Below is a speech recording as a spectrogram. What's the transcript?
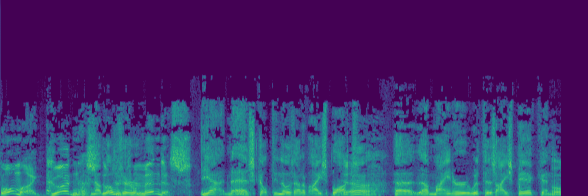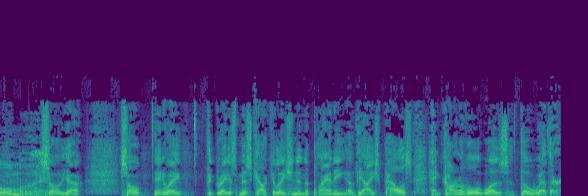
oh my goodness! Now, those, those are, are- tremendous. Yeah, and and sculpting those out of ice blocks. Yeah. Uh, a miner with his ice pick and Oh my! So yeah. So anyway, the greatest miscalculation in the planning of the ice palace and carnival was the weather.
